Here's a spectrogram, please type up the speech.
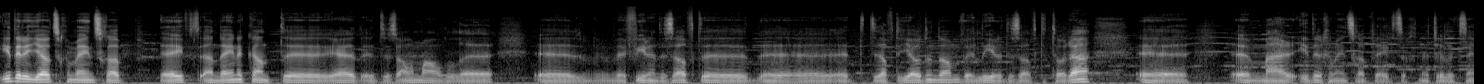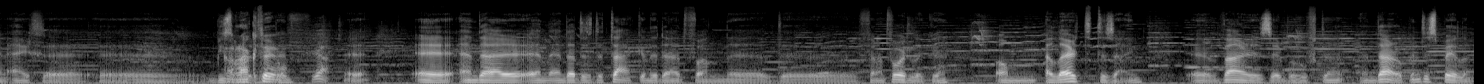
iedere Joodse gemeenschap heeft aan de ene kant, eh, ja, het is allemaal, eh, wij vieren dezelfde, hetzelfde Jodendom, we leren dezelfde Torah. maar iedere gemeenschap heeft zich natuurlijk zijn eigen. Karakter. Of, ja. En, daar, en, en dat is de taak inderdaad van de verantwoordelijke om alert te zijn. Eh, waar is er behoefte en daarop in te spelen.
